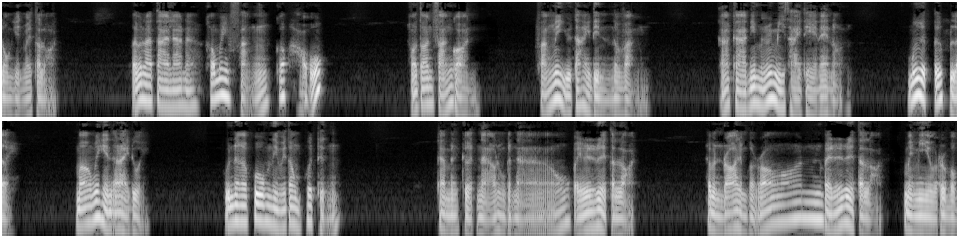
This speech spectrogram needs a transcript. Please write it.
ลงเย็นไว้ตลอดแล้วเวลาตายแล้วนะเขาไม่ฝังก็เผาเอาตอนฝังก่อน ฝังไม่อยู่ใต้ดินระวัง อากาศนี่มันไม่มีถ่ายเทแน่นอน มืดตึ๊บเลย มองไม่เห็นอะไรด้วย อุณหภูมินี่ไม่ต้องพูดถึง ถ้ามันเกิดหนาวมันก็หนาว ไปเรื่อยๆตลอดามันร้อนมันก็ร้อนไปเรื่อยๆตลอด ไม่มีระบบ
